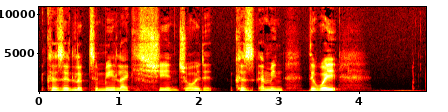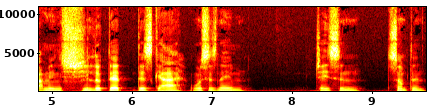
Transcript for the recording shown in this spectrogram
Because it looked to me like she enjoyed it. Because, I mean, the way, I mean, she looked at this guy, what's his name? Jason something?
